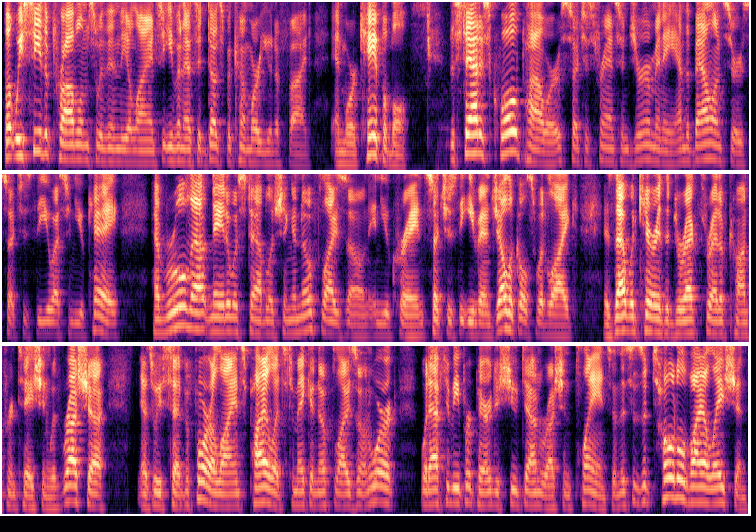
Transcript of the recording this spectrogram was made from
But we see the problems within the alliance even as it does become more unified and more capable. The status quo powers, such as France and Germany, and the balancers, such as the US and UK, have ruled out NATO establishing a no fly zone in Ukraine, such as the evangelicals would like, as that would carry the direct threat of confrontation with Russia. As we've said before, alliance pilots to make a no fly zone work would have to be prepared to shoot down Russian planes. And this is a total violation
